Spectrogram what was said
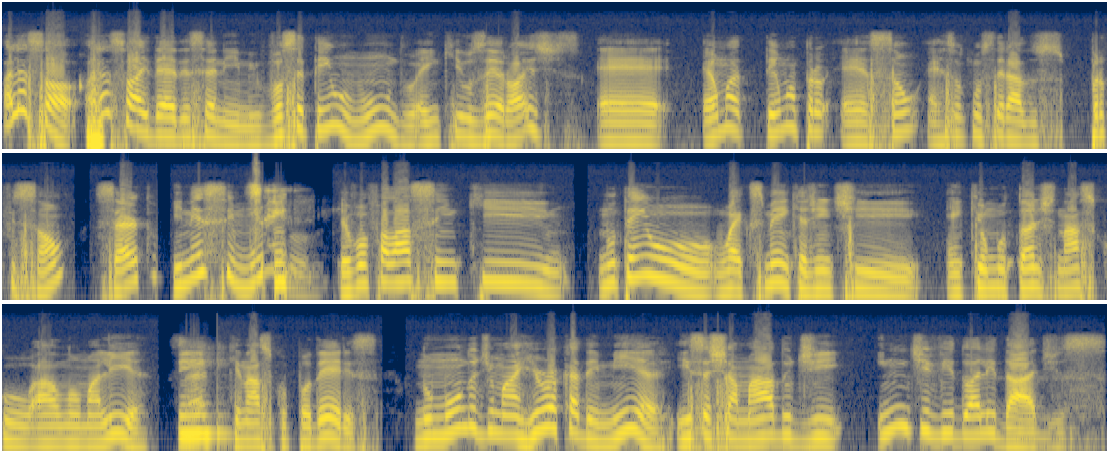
Olha só, olha só a ideia desse anime. Você tem um mundo em que os heróis é, é uma, tem uma, é, são, é, são considerados profissão, certo? E nesse mundo, Sim. eu vou falar assim que não tem o, o X-Men que a gente. em que o mutante nasce com a anomalia? Sim. Que nasce com poderes? No mundo de My Hero Academia, isso é chamado de individualidades.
